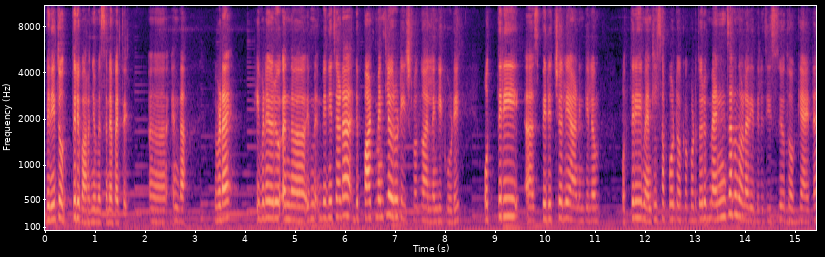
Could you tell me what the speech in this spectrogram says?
വിനീത ഒത്തിരി പറഞ്ഞു മിസ്സിനെ പറ്റി. എന്താ ഇവിടെ ഇവിടെ ഒരു എന്താ ബെനീറ്റയുടെ ഡിപ്പാർട്ട്മെന്റിലെ ഒരു ടീച്ചറൊന്നും അല്ലെങ്കിൽ കൂടി ഒത്തിരി സ്പിരിച്വലി ആണെങ്കിലും ഒത്തിരി മെന്റൽ സപ്പോർട്ടും ഒക്കെ കൊടുത്ത് ഒരു മെന്റർ എന്നുള്ള രീതിയിൽ ജീസസ് യൂത്തും ഒക്കെ ആയിട്ട്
